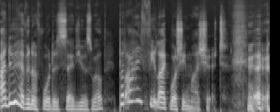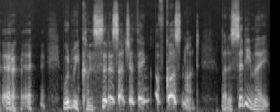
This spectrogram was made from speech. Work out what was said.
I do have enough water to save you as well, but I feel like washing my shirt. Would we consider such a thing? Of course not. But a city may.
